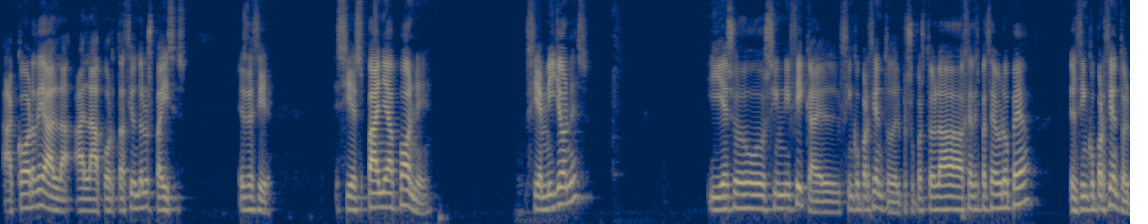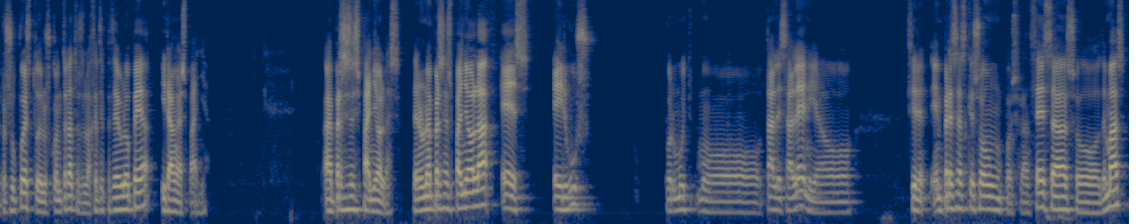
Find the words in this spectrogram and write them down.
acorde a la, aportación de los países. Es decir, si España pone 100 millones, y eso significa el 5% del presupuesto de la Agencia Espacial Europea, el 5% del presupuesto de los contratos de la Agencia Espacial Europea irán a España. A empresas españolas. Pero una empresa española es Airbus por mucho, como Tales Alenia o empresas que son pues francesas o demás,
